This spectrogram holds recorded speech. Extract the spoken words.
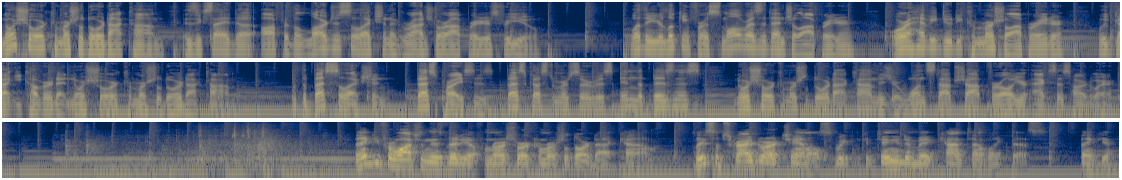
NorthshoreCommercialDoor.com is excited to offer the largest selection of garage door operators for you. Whether you're looking for a small residential operator or a heavy duty commercial operator, we've got you covered at NorthshoreCommercialDoor.com. With the best selection, best prices, best customer service in the business, NorthshoreCommercialDoor.com is your one stop shop for all your access hardware. Thank you for watching this video from NorthshoreCommercialDoor.com. Please subscribe to our channel so we can continue to make content like this. Thank you.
